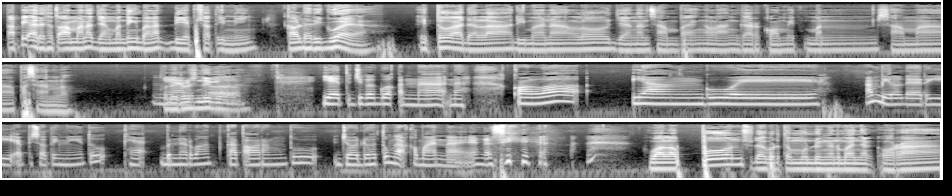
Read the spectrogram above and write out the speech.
Tapi ada satu amanat yang penting banget di episode ini. Kalau dari gua ya, itu adalah di mana lo jangan sampai ngelanggar komitmen sama pasangan lo. Kalau Iya, lo sendiri gimana? ya itu juga gue kena nah kalau yang gue ambil dari episode ini tuh kayak bener banget kata orang tuh jodoh tuh nggak ke mana ya nggak sih Walaupun sudah bertemu dengan banyak orang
